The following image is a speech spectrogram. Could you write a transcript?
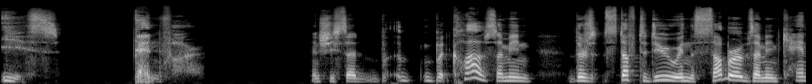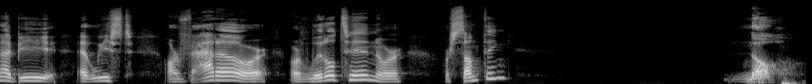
is Denver. And she said, but Klaus, I mean, there's stuff to do in the suburbs. I mean, can I be at least Arvada or, or Littleton or, or something? No.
